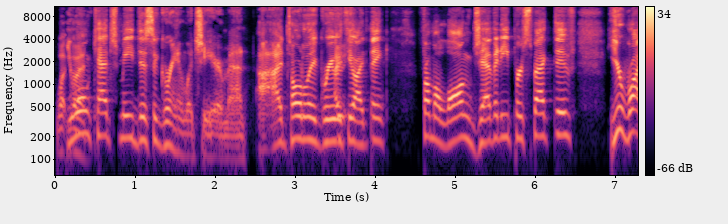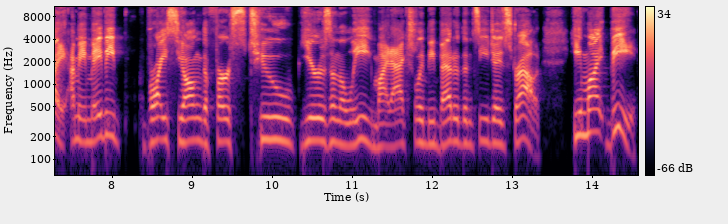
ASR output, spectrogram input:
what, you won't catch me disagreeing with you here, man. I, I totally agree with I, you. I think from a longevity perspective, you're right. I mean, maybe Bryce Young the first two years in the league might actually be better than CJ Stroud. He might be.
